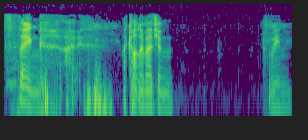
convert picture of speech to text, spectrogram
thing. I, I can't imagine. I mean,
